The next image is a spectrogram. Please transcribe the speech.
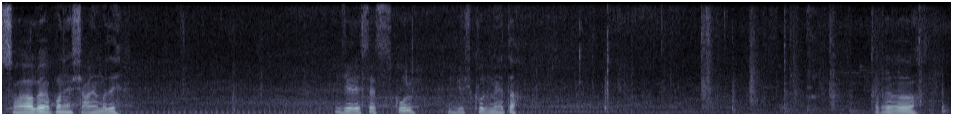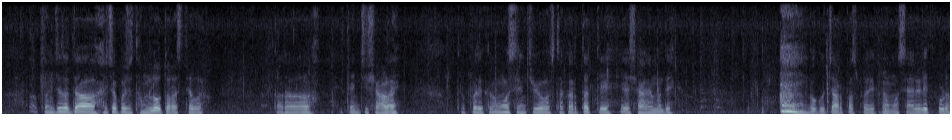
सो आलो आहे आपण या शाळेमध्ये. J S S school English school Mehta. तर आपण जे त्या ह्याच्यापाशी थांबलो होतो रस्त्यावर. तर त्यांची शाळा आहे. तर परिक्रमोस यांची व्यवस्था करतात ते या शाळेमध्ये. बघू चार पाच परिक्रमोस आलेले आहेत पुढं.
